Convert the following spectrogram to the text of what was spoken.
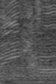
may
